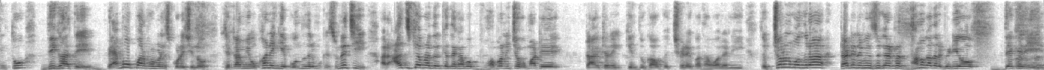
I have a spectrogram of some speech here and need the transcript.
কিন্তু দীঘাতে ব্যাপক পারফরমেন্স করেছিল, যেটা আমি ওখানে গিয়ে বন্ধুদের মুখে শুনেছি। আর আজকে আপনাদেরকে দেখাবো ভবানী চক মাঠে টাইটানিক কিন্তু কাউকে ছেড়ে কথা বলেনি। তো চলুন বন্ধুরা টাইটানিক মিউজিকের একটা ধামাকাদার ভিডিও দেখে নিন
